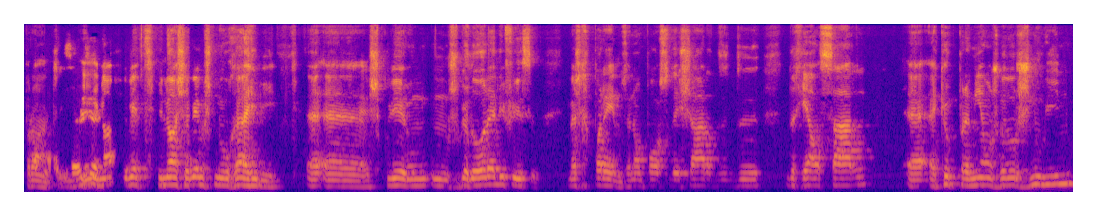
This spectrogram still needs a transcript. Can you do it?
Pronto. E, nós, sabemos, e nós sabemos que no rugby uh, uh, escolher um, um, jogador é difícil. Mas reparemos, eu não posso deixar de, de, de realçar uh, aquilo que para mim é um jogador genuíno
